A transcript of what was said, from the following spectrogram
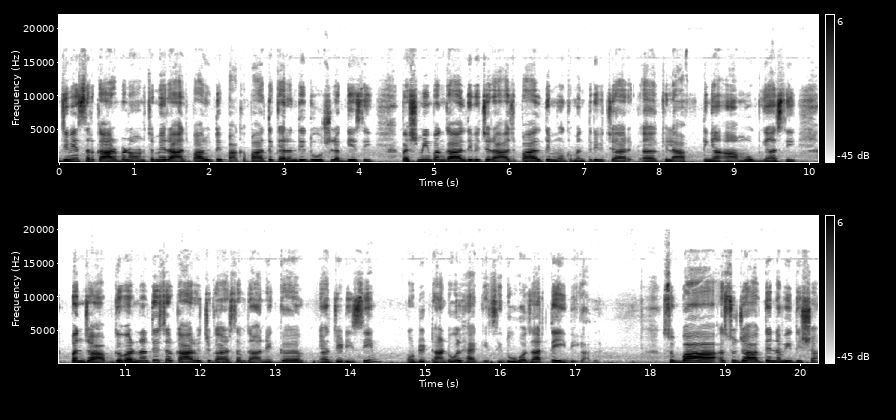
ਜਿਵੇਂ ਸਰਕਾਰ ਬਣਾਉਣ ਸਮੇਂ ਰਾਜਪਾਲ ਉੱਤੇ ਪੱਖਪਾਤ ਕਰਨ ਦੇ ਦੋਸ਼ ਲੱਗੇ ਸੀ, ਪੱਛਮੀ ਬੰਗਾਲ ਦੇ ਵਿੱਚ ਰਾਜਪਾਲ ਤੇ ਮੁੱਖ ਮੰਤਰੀ ਵਿਚਾਰ ਖਿਲਾਫਤੀਆਂ ਆਮ ਹੋ ਗਈਆਂ ਸੀ। ਪੰਜਾਬ ਗਵਰਨਰ ਤੇ ਸਰਕਾਰ ਵਿਚਕਾਰ ਸੰਵਿਧਾਨਿਕ ਜਿਹੜੀ ਸੀ, ਉਹ ਡਿੱਠਾਂ ਡੋਲ ਹੈਗੀ ਸੀ 2023 ਦੀ ਗੱਲ। ਸੁਭਾ ਸੁਭਾਅ ਸੁਝਾਵ ਤੇ ਨਵੀਂ ਦਿਸ਼ਾ,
